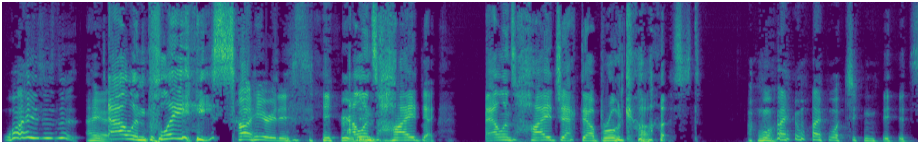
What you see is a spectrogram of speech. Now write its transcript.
Why is it? Hang on. Alan, please. Oh, here it is. Here it Alan's is. hijacked. Alan's hijacked our broadcast. Why am I watching this?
